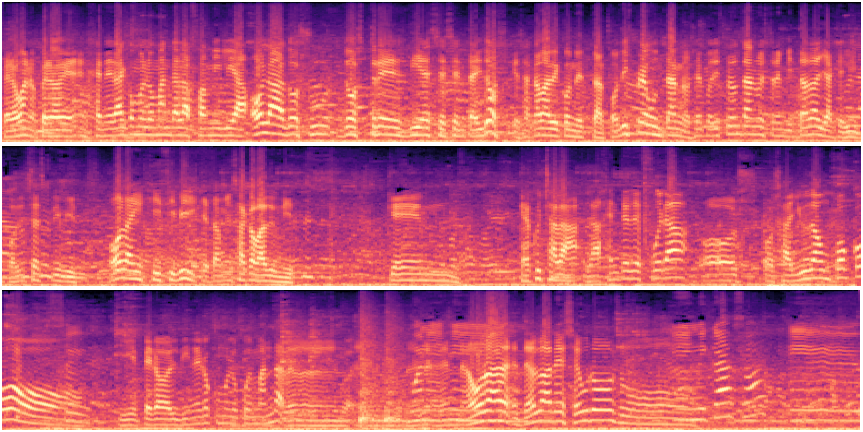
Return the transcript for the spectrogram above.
Pero bueno, pero en general, como lo manda la familia? Hola 231062, que se acaba de conectar. Podéis preguntarnos, ¿eh? podéis preguntar a nuestra invitada Jacqueline, podéis escribir. Hola Ingicivil, que también se acaba de unir. Que, que escucha, la, la gente de fuera os, os ayuda un poco, o- y, pero el dinero, ¿cómo lo pueden mandar? ¿En, en- Bueno, en en- horas, dólares, euros o...? En mi caso, eh,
